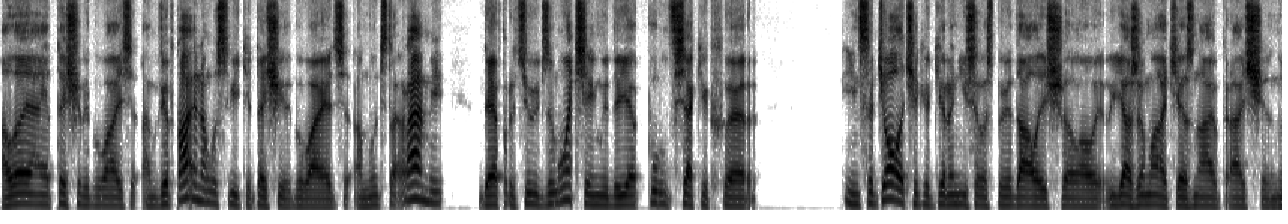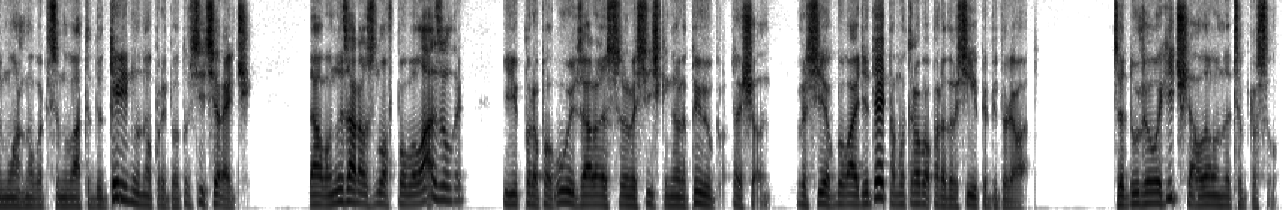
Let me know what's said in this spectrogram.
Але те, що відбувається там в віртуальному світі, те, що відбувається там в інстаграмі, де працюють з емоціями, де є пул всяких е, які раніше розповідали, що я же мать, я знаю краще, не можна вакцинувати дитину, наприклад, всі ці речі. Да, вони зараз знов повилазили і пропагують зараз російські наративи про те, що Росія вбиває дітей, тому треба перед Росією капітулювати. Це дуже логічно, але вони це просувають.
